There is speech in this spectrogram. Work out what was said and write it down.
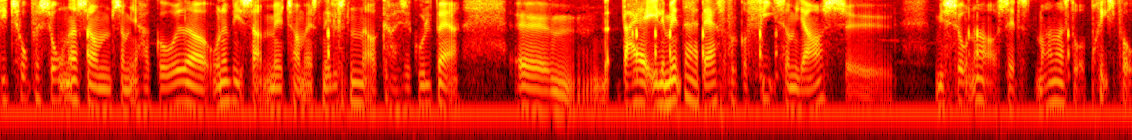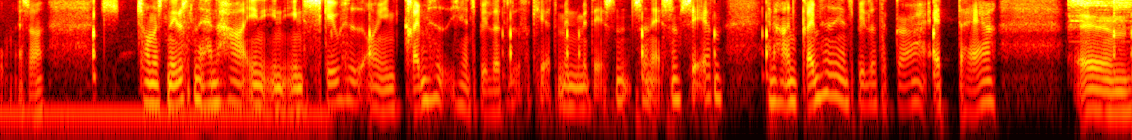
de to personer, som, som jeg har gået og undervist sammen med Thomas Nielsen og Kajse Guldberg, øh, der er elementer af deres fotografi, som jeg også øh, misunder og sætter meget, meget stor pris på. Altså, Thomas Nielsen, han har en, en, en skævhed og en grimhed i hans billeder. Det lyder forkert, men, men det er sådan, sådan, er, sådan ser jeg dem. Han har en grimhed i hans billeder, der gør, at der er... Øh,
